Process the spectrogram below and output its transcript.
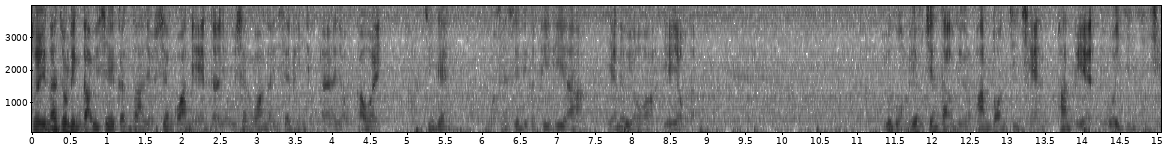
所以呢，就令到一些跟它有相关联的、有相关的一些品种呢有高位。啊今天我相信那个 PP 啊、燃料油啊也有的。如果没有见到这个判断之前、判别位置之前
